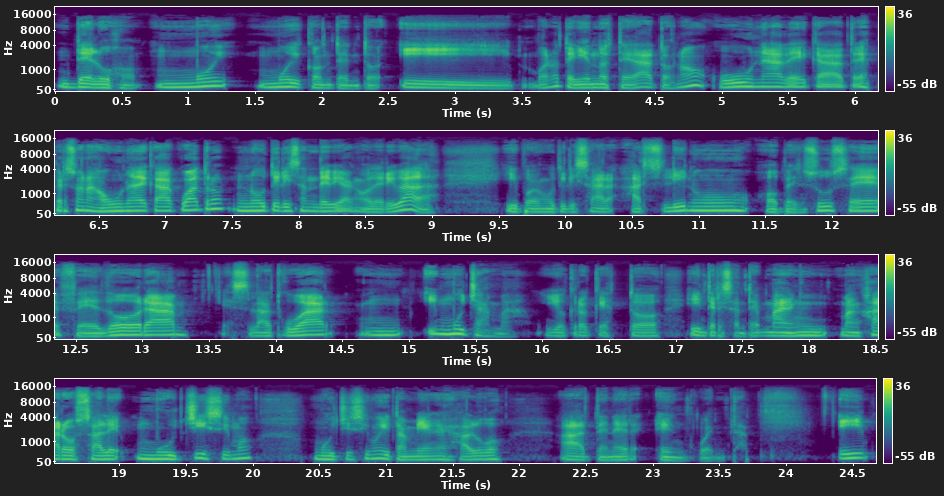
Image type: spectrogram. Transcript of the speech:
de lujo, muy muy contento y bueno, teniendo este dato, ¿no? Una de cada tres personas o una de cada cuatro no utilizan Debian o derivadas y pueden utilizar Arch Linux, OpenSUSE, Fedora, Slackware mm, y muchas más. Yo creo que esto es interesante. Manjaro sale muchísimo, muchísimo y también es algo a tener en cuenta. Y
